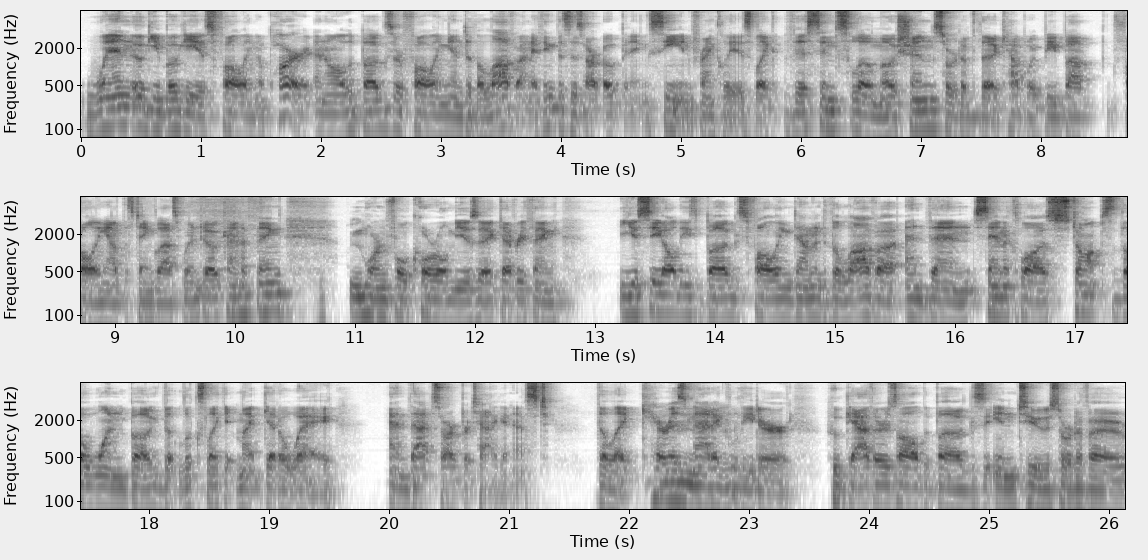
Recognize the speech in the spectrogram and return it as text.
when Oogie Boogie is falling apart and all the bugs are falling into the lava, and I think this is our opening scene, frankly, is like this in slow motion, sort of the Cowboy Bebop falling out the stained glass window kind of thing, mournful choral music, everything. You see all these bugs falling down into the lava, and then Santa Claus stomps the one bug that looks like it might get away, and that's our protagonist. The like charismatic mm-hmm. leader who gathers all the bugs into sort of a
